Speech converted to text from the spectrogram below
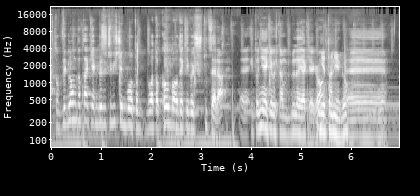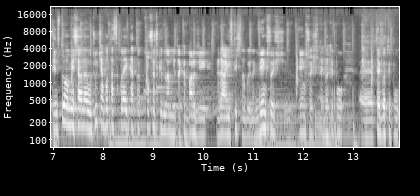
tak, to wygląda tak, jakby rzeczywiście było to, była to kolba od jakiegoś sztucera e, i to nie jakiegoś tam byle jakiego. Nie taniego. E, więc tu mam mieszane uczucia, bo ta sklejka to troszeczkę dla mnie taka bardziej realistyczna, bo jednak większość, większość tego, typu, e, tego typu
